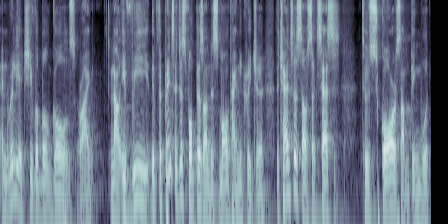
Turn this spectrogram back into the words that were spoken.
and really achievable goals, right? Now, if we if the prince had just focused on the small, tiny creature, the chances of success to score something would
